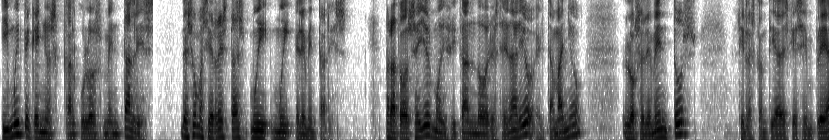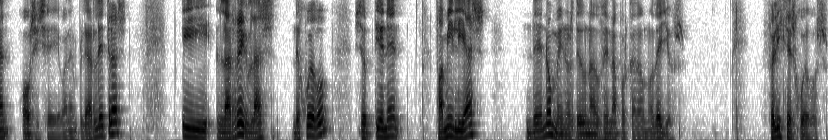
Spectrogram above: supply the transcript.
y muy pequeños cálculos mentales de sumas y restas muy, muy elementales. Para todos ellos, modificando el escenario, el tamaño, los elementos, es decir, las cantidades que se emplean o si se van a emplear letras, y las reglas de juego se obtienen familias de no menos de una docena por cada uno de ellos. Felices juegos.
